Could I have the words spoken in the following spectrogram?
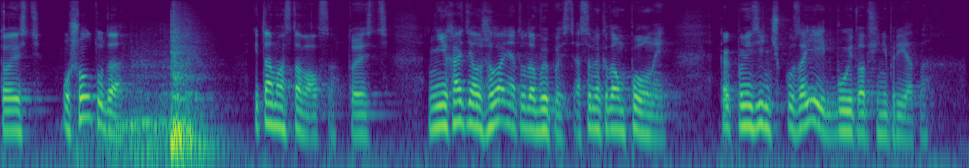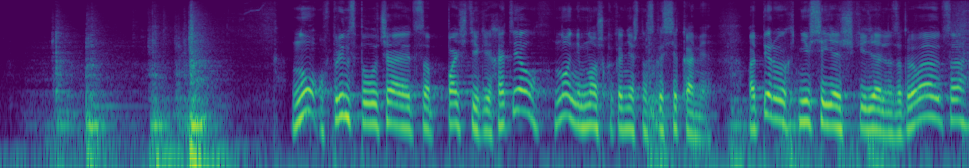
то есть ушел туда и там оставался. То есть не хотел желания туда выпасть, особенно когда он полный. Как по мизинчику заедет, будет вообще неприятно. Ну, в принципе, получается почти как я хотел, но немножко, конечно, с косяками. Во-первых, не все ящики идеально закрываются.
